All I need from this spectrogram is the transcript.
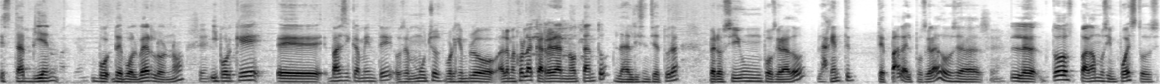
está bien devolverlo, ¿no? Sí. Y porque eh, básicamente, o sea, muchos, por ejemplo, a lo mejor la carrera no tanto, la licenciatura, pero sí un posgrado, la gente te paga el posgrado, o sea, Sí. la- todos pagamos impuestos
